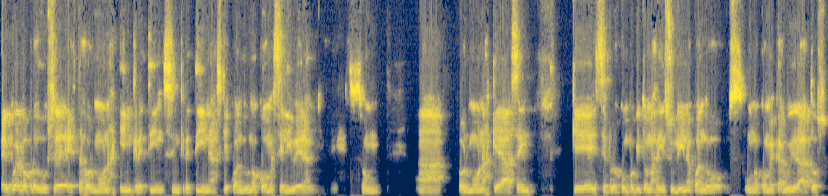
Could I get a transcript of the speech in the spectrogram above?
el cuerpo produce estas hormonas incretinas que cuando uno come se liberan. Son ah, hormonas que hacen que se produzca un poquito más de insulina cuando uno come carbohidratos,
